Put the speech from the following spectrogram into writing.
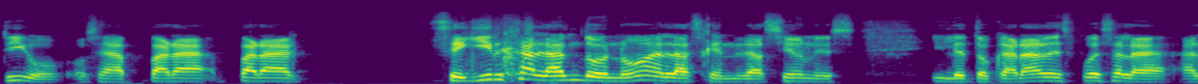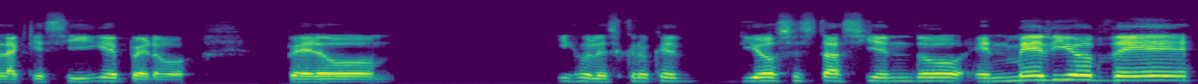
digo, o sea, para, para seguir jalando, ¿no? A las generaciones y le tocará después a la, a la que sigue, pero, pero, híjoles, creo que Dios está haciendo en medio de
